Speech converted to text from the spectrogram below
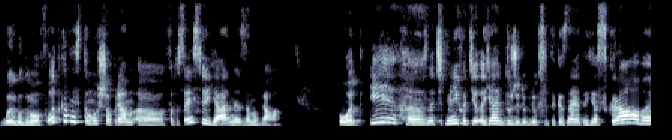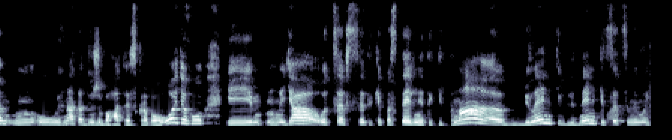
ми будемо фоткатись, тому що прям е, фотосесію я не замовляла. От, і, е, значить, мені хотіло, я дуже люблю все-таки, знаєте, яскраве. У Ігната дуже багато яскравого одягу, і я оце все таке пастельні такі тона, е, біленькі, блідненькі, все це не моє.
